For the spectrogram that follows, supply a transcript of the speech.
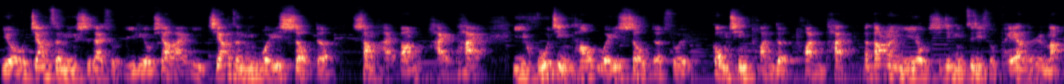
有江泽民时代所遗留下来，以江泽民为首的上海帮海派，以胡锦涛为首的所谓共青团的团派。那当然也有习近平自己所培养的人马，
